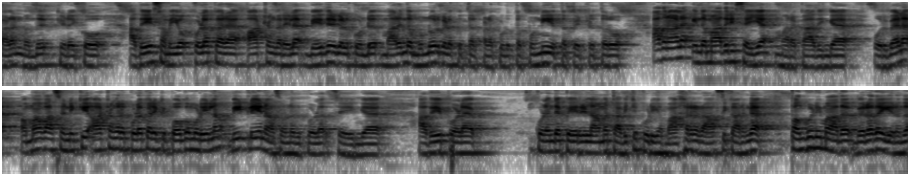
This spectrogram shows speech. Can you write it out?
பலன் வந்து கிடைக்கும் அதே சமயம் குளக்கரை ஆற்றங்கரையில் வேதியர்கள் கொண்டு மறைந்த முன்னோர்களுக்கு தர்ப்பணை கொடுத்த புண்ணியத்தை பெற்றுத்தரும் அதனால் இந்த மாதிரி செய்ய மறக்காதீங்க. ஒருவேளை அமாவாசை அன்னைக்கு ஆற்றங்கரை குளக்கரைக்கு போக முடியலாம் வீட்லேயே நான் சொன்னது போல் செய்யுங்க. அதே போல் குழந்தை பேர் இல்லாமல் தவிக்கக்கூடிய மகர ராசிக்காரங்க பங்குனி மாத விரதம் இருந்து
